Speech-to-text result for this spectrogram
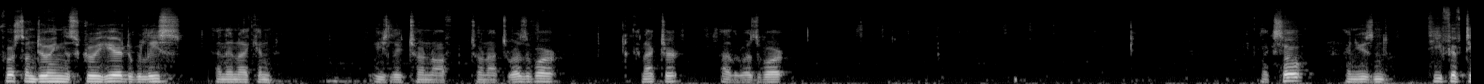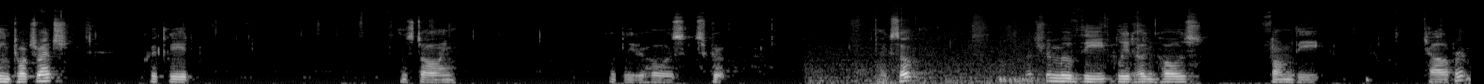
First I'm doing the screw here to release and then I can easily turn off turn out the reservoir connector out of the reservoir like so and using T15 Torx wrench quickly installing the bleeder hose screw like so. Let's remove the bleed hose from the caliper,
